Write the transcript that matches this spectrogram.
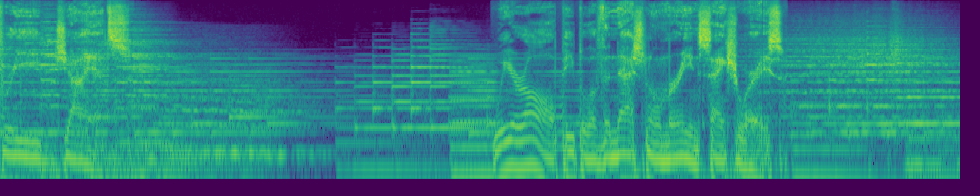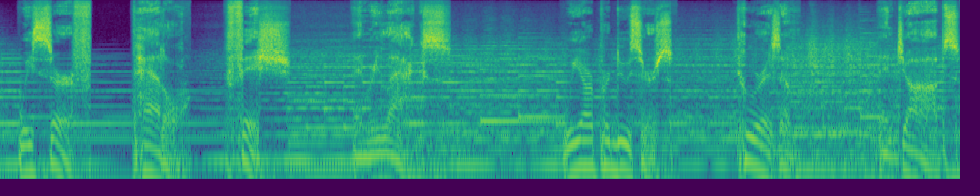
free giants. We are all people of the National Marine Sanctuaries. We surf, paddle, fish, and relax. We are producers, tourism, and jobs,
